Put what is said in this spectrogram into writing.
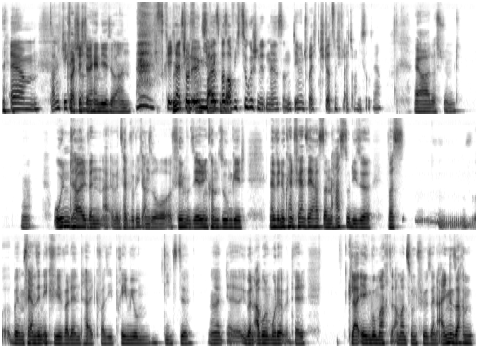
ähm, ich krieg halt Quatsch dich schon, dein Handy so an. das krieg ich halt schon Müsli von irgendwie was, was auf mich zugeschnitten ist. Und dementsprechend stört es mich vielleicht auch nicht so sehr. Ja, das stimmt. Ja. Und halt, wenn es halt wirklich an so Film- und Serienkonsum geht, ne, wenn du keinen Fernseher hast, dann hast du diese, was beim Fernsehen äquivalent halt quasi Premium-Dienste ne, äh, über ein Abo-Modell. Klar, irgendwo macht Amazon für seine eigenen Sachen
